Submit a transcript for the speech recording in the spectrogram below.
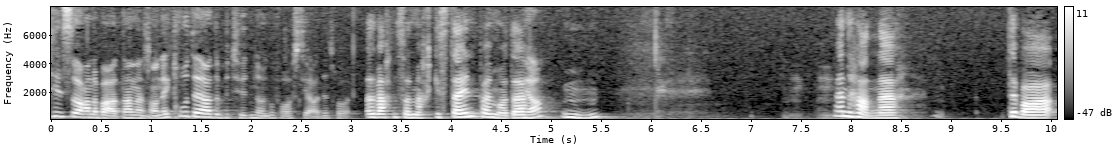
tilsvarende badene. Sånn. Jeg tror det hadde betydd noe for oss. ja, det tror jeg. Det hadde vært en sånn merkestein på en måte? Ja. Mm. Men Hanne, det var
